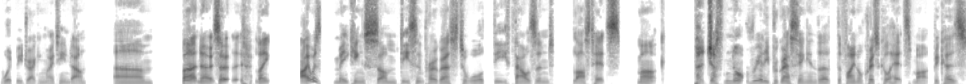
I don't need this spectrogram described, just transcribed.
would be dragging my team down. Um, but no. So, like, I was making some decent progress toward the thousand last hits mark, but just not really progressing in the the final critical hits mark because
